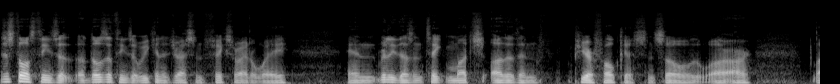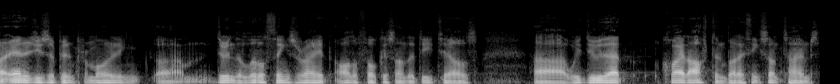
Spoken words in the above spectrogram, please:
Just those things that those are things that we can address and fix right away, and really doesn't take much other than pure focus. And so our, our our energies have been promoting um, doing the little things right, all the focus on the details. Uh, we do that quite often, but I think sometimes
